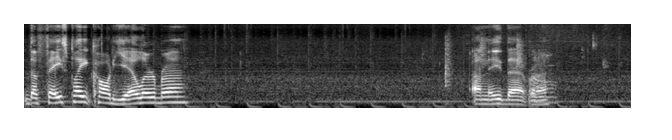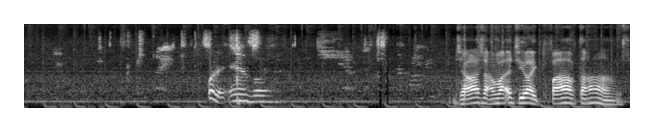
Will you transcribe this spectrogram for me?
the faceplate called Yeller, bro. I need that, bro. What an info. Josh, I invited you like five times.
